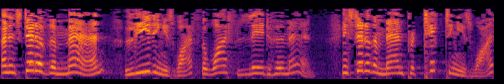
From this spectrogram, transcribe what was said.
And instead of the man leading his wife, the wife led her man. Instead of the man protecting his wife,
